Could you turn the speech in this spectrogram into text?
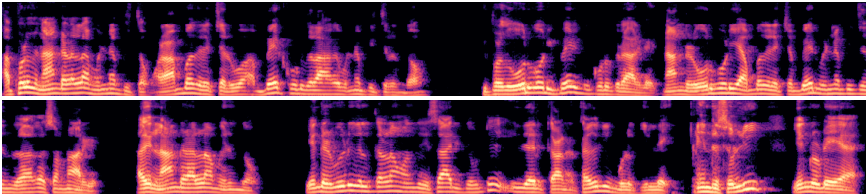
அப்பொழுது நாங்களெல்லாம் விண்ணப்பித்தோம். ஒரு ஐம்பது லட்சம் ரூபா பேர் கூடுதலாக விண்ணப்பித்திருந்தோம். இப்பொழுது ஒரு கோடி பேருக்கு கொடுக்கிறார்கள். நாங்கள் ஒரு கோடி ஐம்பது லட்சம் பேர் விண்ணப்பித்திருந்ததாக சொன்னார்கள். அதில் நாங்கள் எல்லாம் இருந்தோம். எங்கள் வீடுகளுக்கெல்லாம் வந்து விசாரித்து விட்டு இதற்கான தகுதி உங்களுக்கு இல்லை என்று சொல்லி எங்களுடைய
